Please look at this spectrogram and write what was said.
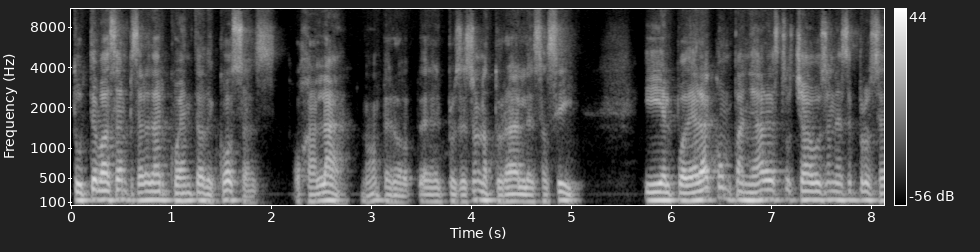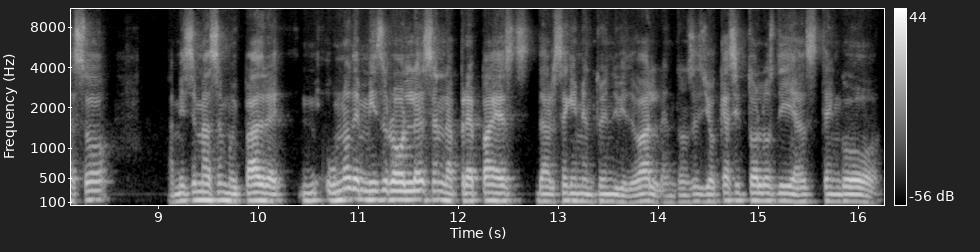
tú te vas a empezar a dar cuenta de cosas, ojalá, ¿no? Pero el proceso natural es así. Y el poder acompañar a estos chavos en ese proceso, a mí se me hace muy padre. Uno de mis roles en la prepa es dar seguimiento individual. Entonces yo casi todos los días tengo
